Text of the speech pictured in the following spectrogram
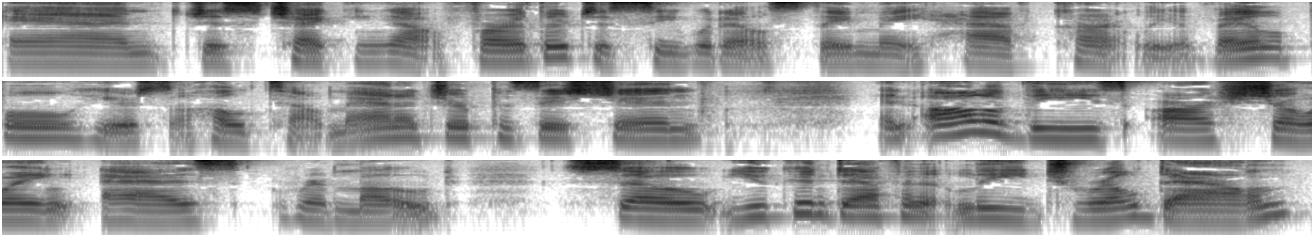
and just checking out further to see what else they may have currently available. Here's a hotel manager position, and all of these are showing as remote. So you can definitely drill down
